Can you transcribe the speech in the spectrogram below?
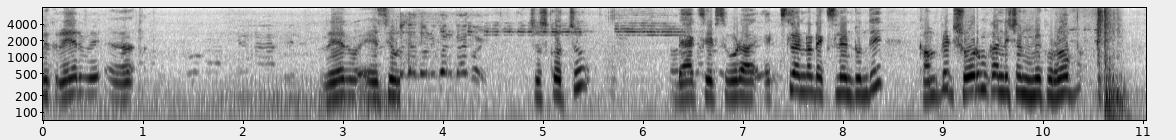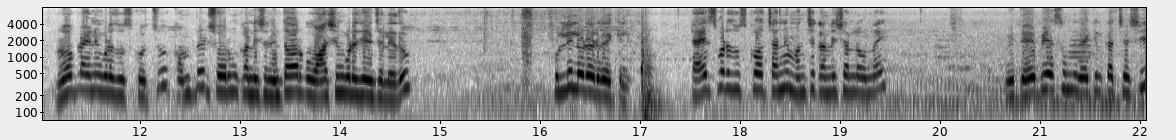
మీకు రేర్ రేర్ ఏసీ చూసుకోవచ్చు. బ్యాక్ సీట్స్ కూడా ఎక్సలెంట్ అంటే ఎక్సలెంట్ ఉంది. కంప్లీట్ షోరూమ్ కండిషన్ మీకు రోప్ రోప్ లైనింగ్ కూడా చూసుకోవచ్చు. కంప్లీట్ షోరూమ్ కండిషన్ ఇంతవరకు వాషింగ్ కూడా చేయించలేదు. ఫుల్లీ లోడెడ్ వెహికల్ టైర్స్ కూడా చూసుకోవచ్చు అన్నీ మంచి కండిషన్లో ఉన్నాయి. విత్ ఏబిఎస్ ఉంది వెహికల్కి వచ్చేసి.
